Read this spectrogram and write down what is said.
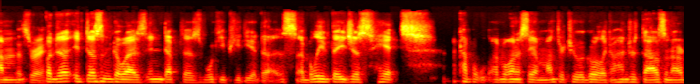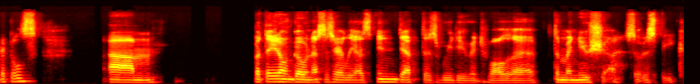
Um, That's right. But it doesn't go as in depth as Wookieepedia does. I believe they just hit a couple. I want to say a month or two ago, like hundred thousand articles. Um, but they don't go necessarily as in depth as we do into all the the minutia, so to speak.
